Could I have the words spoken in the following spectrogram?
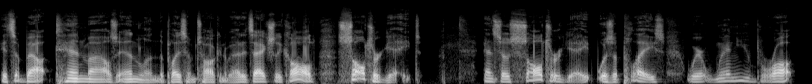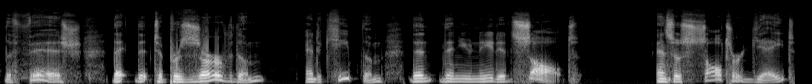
it's about 10 miles inland, the place I'm talking about. It's actually called Saltergate. And so Saltergate was a place where when you brought the fish, that, that to preserve them and to keep them, then, then you needed salt. And so Saltergate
